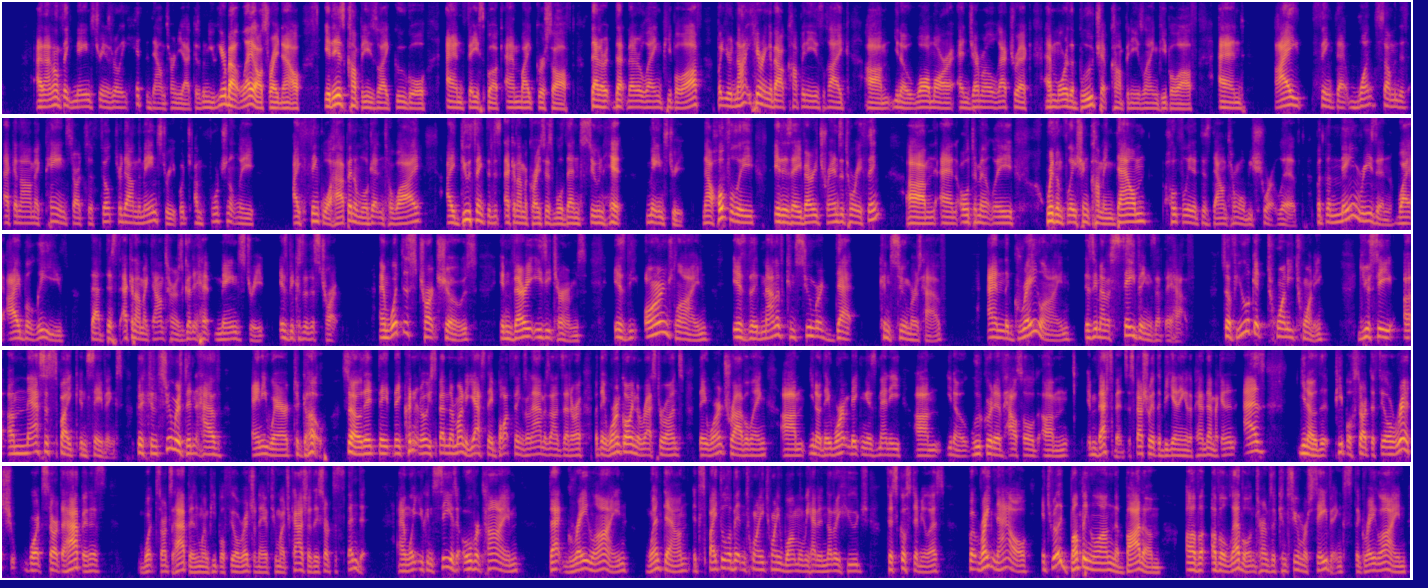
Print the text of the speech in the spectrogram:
And I don't think Main Street has really hit the downturn yet. Because when you hear about layoffs right now, it is companies like Google and Facebook and Microsoft that are that, that are laying people off. But you're not hearing about companies like um, you know, Walmart and General Electric and more the blue chip companies laying people off. And I think that once some of this economic pain starts to filter down the main street, which unfortunately I think will happen, and we'll get into why, I do think that this economic crisis will then soon hit Main Street. Now, hopefully, it is a very transitory thing. Um, and ultimately, with inflation coming down, hopefully that this downturn will be short lived. But the main reason why I believe that this economic downturn is going to hit Main Street is because of this chart. And what this chart shows in very easy terms is the orange line is the amount of consumer debt consumers have. And the gray line is the amount of savings that they have. So if you look at 2020, you see a, a massive spike in savings because consumers didn't have anywhere to go. So they, they they couldn't really spend their money. Yes, they bought things on Amazon, et cetera, but they weren't going to restaurants. They weren't traveling. Um, you know, they weren't making as many um, you know, lucrative household um investments, especially at the beginning of the pandemic. And as you know, the people start to feel rich, what starts to happen is what starts to happen when people feel rich and they have too much cash is they start to spend it. And what you can see is over time, that gray line went down. It spiked a little bit in 2021 when we had another huge fiscal stimulus. But right now, it's really bumping along the bottom of a, of a level in terms of consumer savings, the gray line,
